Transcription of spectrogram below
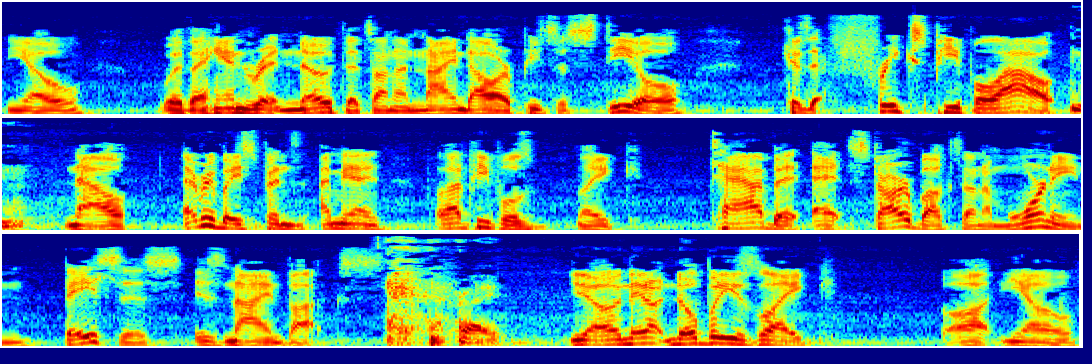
you know, with a handwritten note that's on a nine dollar piece of steel because it freaks people out. Mm. Now everybody spends. I mean, a lot of people's like tab at, at Starbucks on a morning basis is nine bucks. right. You know, and they don't. Nobody's like, uh, you know,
